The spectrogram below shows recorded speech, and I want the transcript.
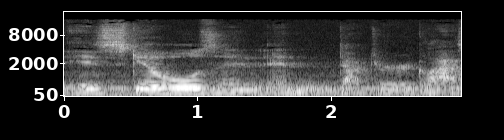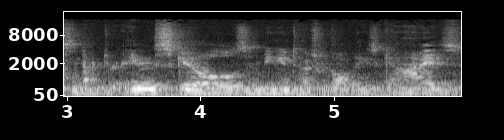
his skills and and Dr. Glass and Dr. Ing's skills and being in touch with all these guys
